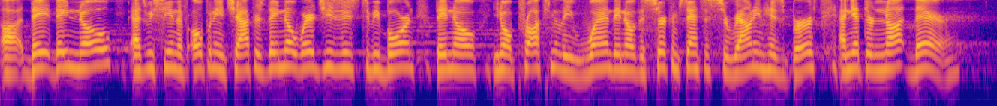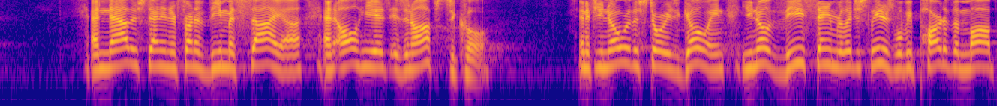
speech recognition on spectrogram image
uh, they, they know, as we see in the opening chapters, they know where Jesus is to be born. They know, you know, approximately when. They know the circumstances surrounding his birth, and yet they're not there. And now they're standing in front of the Messiah, and all he is is an obstacle. And if you know where the story is going, you know these same religious leaders will be part of the mob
